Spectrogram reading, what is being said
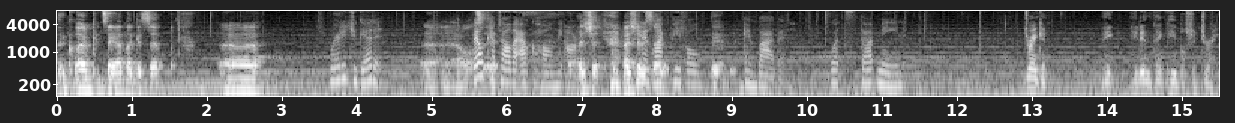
Clem could say I'd like a sip. Uh, Where did you get it? Uh no, I Bill say kept all the alcohol in the I should. I He should have didn't said like it. people Damn. imbibing. What's that mean? Drinking. He he didn't think people should drink.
